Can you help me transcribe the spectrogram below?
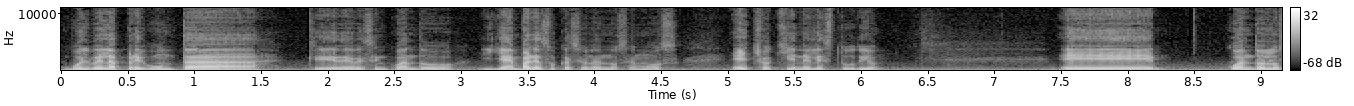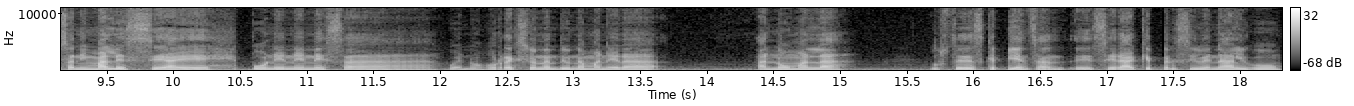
vuelve la pregunta que de vez en cuando y ya en varias ocasiones nos hemos hecho aquí en el estudio. Eh, cuando los animales se eh, ponen en esa, bueno, o reaccionan de una manera anómala, ¿ustedes qué piensan? Eh, ¿Será que perciben algo?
